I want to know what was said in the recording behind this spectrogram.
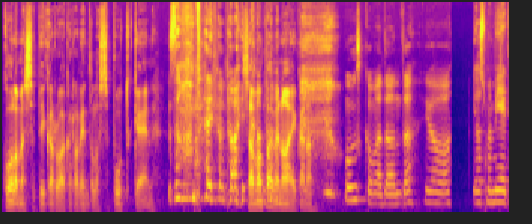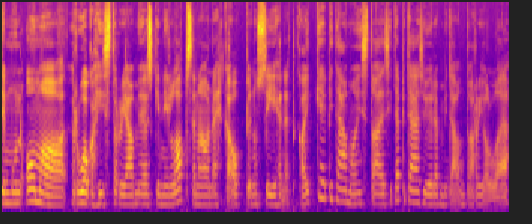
kolmessa pikaruokaravintolassa putkeen. Saman päivän aikana. Saman päivän aikana. Uskomatonta, joo. Jos mä mietin mun omaa ruokahistoriaa myöskin, niin lapsena on ehkä oppinut siihen, että kaikkea pitää maistaa ja sitä pitää syödä, mitä on tarjolla. Ja,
